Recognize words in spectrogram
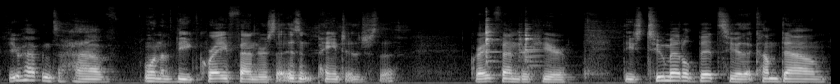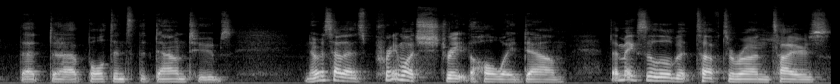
if you happen to have one of the gray fenders that isn't painted, just a gray fender here, these two metal bits here that come down that uh, bolt into the down tubes. Notice how that's pretty much straight the whole way down. That makes it a little bit tough to run tires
